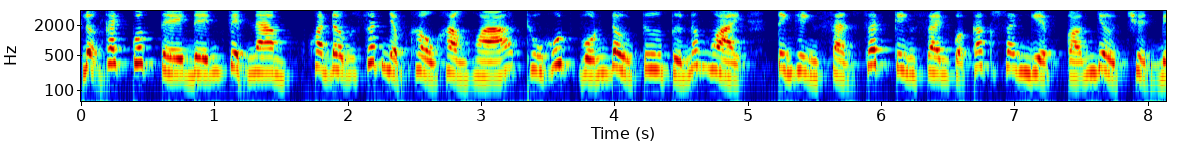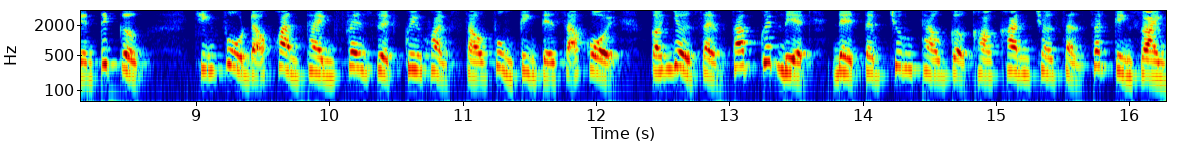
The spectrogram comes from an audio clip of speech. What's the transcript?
Lượng khách quốc tế đến Việt Nam, hoạt động xuất nhập khẩu hàng hóa, thu hút vốn đầu tư từ nước ngoài, tình hình sản xuất kinh doanh của các doanh nghiệp có nhiều chuyển biến tích cực. Chính phủ đã hoàn thành phê duyệt quy hoạch 6 vùng kinh tế xã hội, có nhiều giải pháp quyết liệt để tập trung tháo gỡ khó khăn cho sản xuất kinh doanh,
